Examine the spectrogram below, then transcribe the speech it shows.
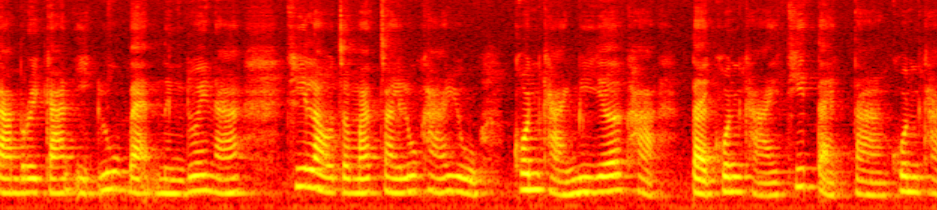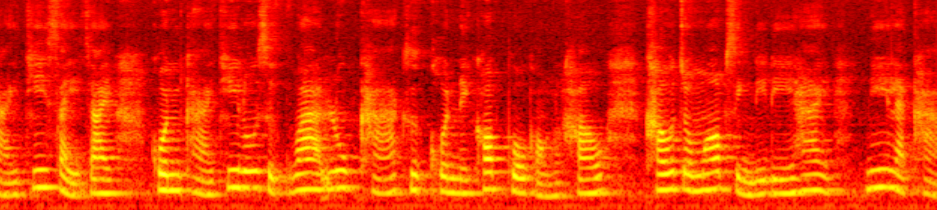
การบริการอีกรูปแบบหนึ่งด้วยนะ ที่เราจะมัดใจลูกค้าอยู่ คนขายมีเยอะค่ะ แต่คนขายที่แตกต่าง คนขายที่ใส่ใจ คนขายที่รู้สึกว่าลูกค้าคือคนในครอบครัวของเขาเขาจะมอบสิ่งดีๆ ให้นี่แหละค่ะ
